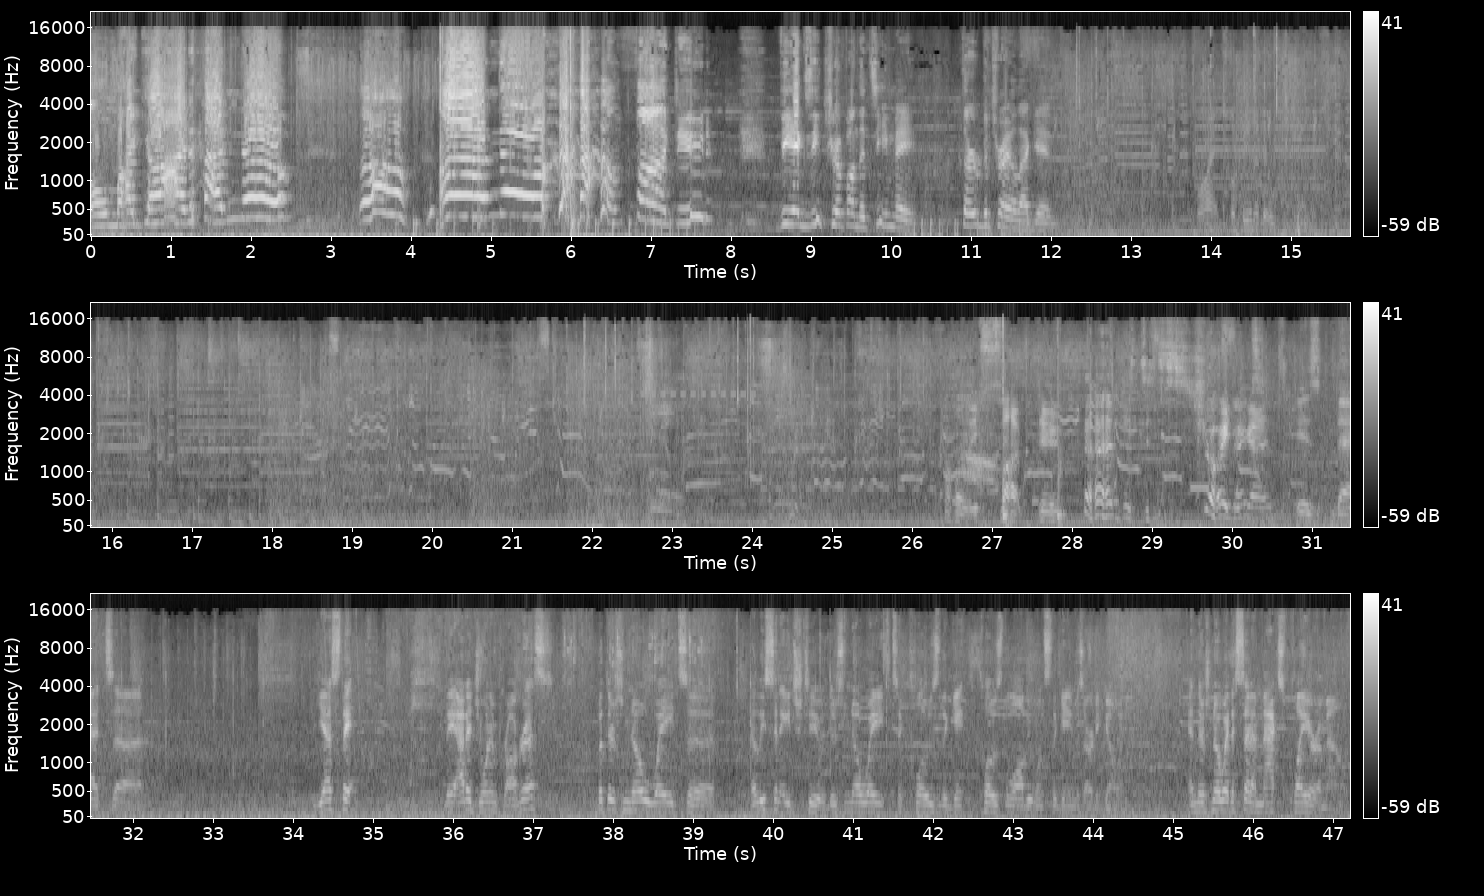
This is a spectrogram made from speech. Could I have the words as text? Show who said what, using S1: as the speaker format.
S1: Oh my god! Ah, ah, no! Oh! Oh no! Fuck, dude! BXZ trip on the teammate. Third betrayal that game.
S2: Brian, stop being a little.
S1: Holy fuck, dude. Just destroyed you guys. Is that, uh... Yes, they... They added join in progress, but there's no way to... At least in H2, there's no way to close the game, close the lobby once the game is already going. And there's no way to set a max player amount.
